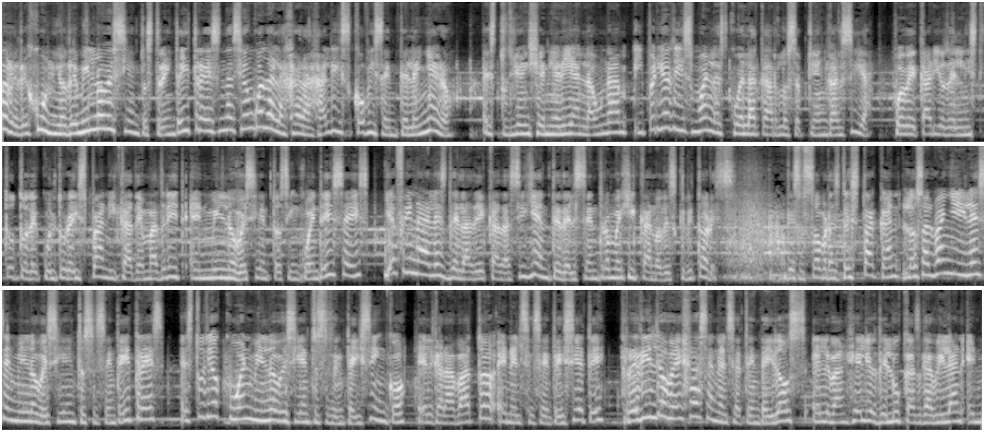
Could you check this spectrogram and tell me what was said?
El 9 de junio de 1933 nació en Guadalajara, Jalisco, Vicente Leñero. Estudió ingeniería en la UNAM y periodismo en la Escuela Carlos Septién García. Fue becario del Instituto de Cultura Hispánica de Madrid en 1956 y a finales de la década siguiente del Centro Mexicano de Escritores. De sus obras destacan Los albañiles en 1963, Estudio Q en 1965, El Garabato en el 67, Redil de Ovejas en el 72, El Evangelio de Lucas Gavilán en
